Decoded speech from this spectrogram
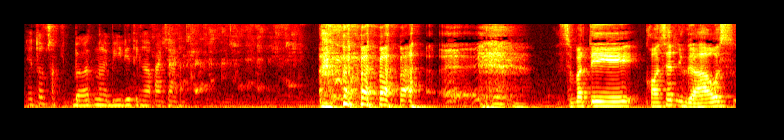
itu sakit banget melebihi ditinggal pacar seperti konser juga haus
